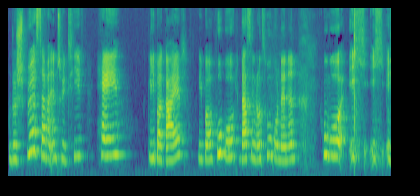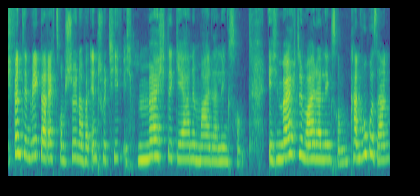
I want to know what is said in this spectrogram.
und du spürst aber intuitiv, hey, lieber Guide, lieber Hugo, lass ihn uns Hugo nennen, Hugo, ich, ich, ich finde den Weg da rechts rum schön, aber intuitiv, ich möchte gerne mal da links rum. Ich möchte mal da links rum. Kann Hugo sagen,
